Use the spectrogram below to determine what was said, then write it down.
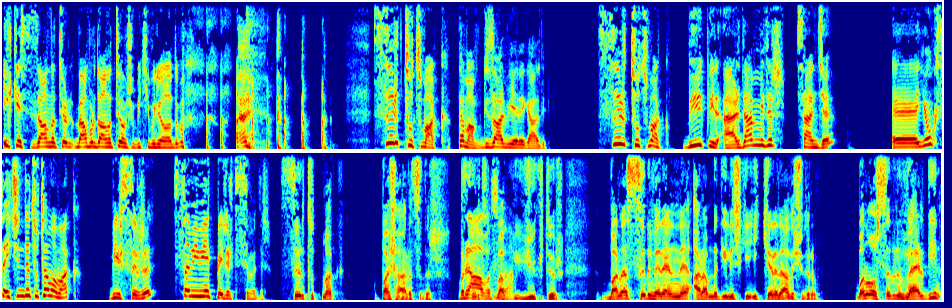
İlk kez size anlatıyorum. Ben burada anlatıyormuşum 2 milyon adım. Sır tutmak. Tamam güzel bir yere geldik. Sır tutmak büyük bir erdem midir sence? Ee, yoksa içinde tutamamak bir sırrı samimiyet belirtisi midir? Sır tutmak baş ağrısıdır. Bravo Sır tutmak sana. yüktür. Bana sır verenle aramdaki ilişkiyi ilk kere daha düşünürüm. Bana o sırrı verdiğin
